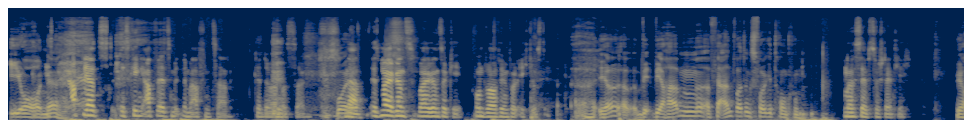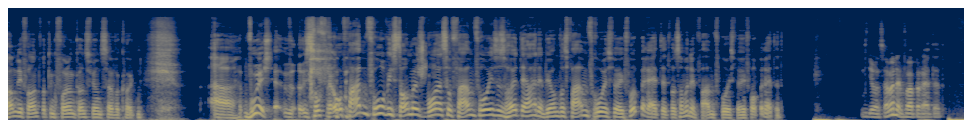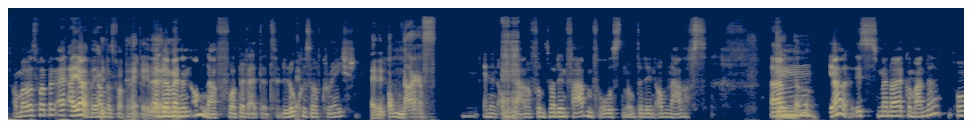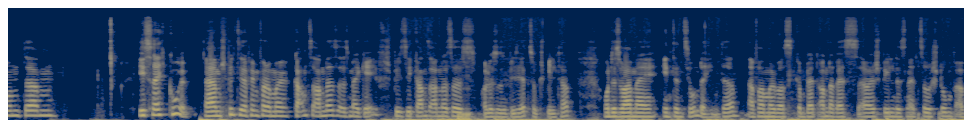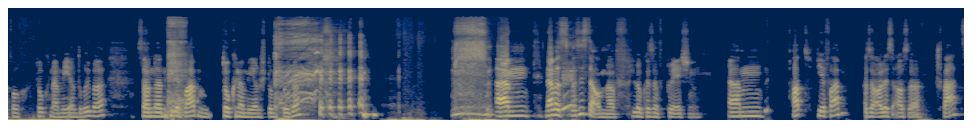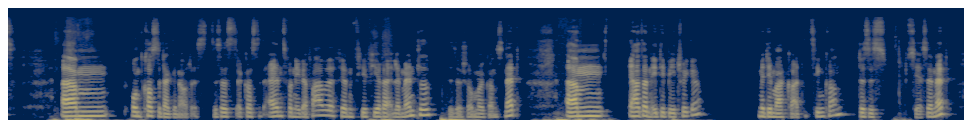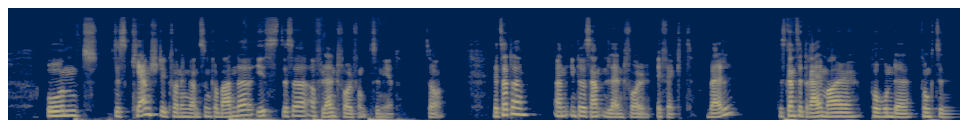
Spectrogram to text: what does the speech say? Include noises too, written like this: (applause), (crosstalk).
Ja, ne? Es ging abwärts, es ging abwärts mit einem Affenzahn könnte man was sagen. Boah, Na, es war ja, ganz, war ja ganz okay und war auf jeden Fall echt lustig. Äh, ja, wir, wir haben verantwortungsvoll getrunken. Na, selbstverständlich. Wir haben die Verantwortung voll und ganz für uns selber gehalten. Uh, wurscht, so farbenfroh wie es damals war, so farbenfroh ist es heute auch, denn wir haben was farbenfrohes für euch vorbereitet. Was haben wir denn farbenfrohes für euch vorbereitet? Ja, was haben wir denn vorbereitet? Haben wir was vorbereitet? Ah, ah ja, wir haben was vorbereitet. (laughs) Äh, wir haben einen Omnarf vorbereitet. Locus of Creation. Einen Omnarf. Einen Omnarf, und zwar den farbenfrohsten unter den Omnarfs. Ähm, genau. Ja, ist mein neuer Commander und ähm, ist recht cool. Ähm, spielt sich auf jeden Fall einmal ganz anders als mein Gave, spielt sich ganz anders als alles, was ich bis jetzt so gespielt habe. Und es war meine Intention dahinter, einfach mal was komplett anderes äh, spielen, das nicht so stumpf einfach Tokenarmee und drüber, sondern viele (laughs) Farben Tokenarmee und stumpf drüber. (laughs) ähm, na, was, was ist der Omnav Locus of Creation? Ähm, hat vier Farben, also alles außer schwarz. Ähm, und kostet er genau das. Das heißt, er kostet eins von jeder Farbe für ein 4-4er Elemental. Das ist ja schon mal ganz nett. Ähm, er hat einen ETB-Trigger, mit dem er Karte ziehen kann. Das ist sehr, sehr nett. Und das Kernstück von dem ganzen Commander ist, dass er auf Landfall funktioniert. So. Jetzt hat er einen interessanten Landfall-Effekt, weil das Ganze dreimal pro Runde funktioniert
